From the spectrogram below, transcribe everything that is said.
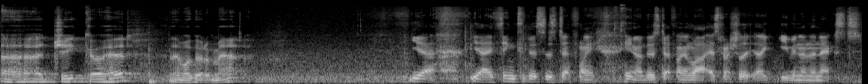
Uh, Jake, go ahead. Then we'll go to Matt. Yeah, yeah, I think this is definitely you know there's definitely a lot, especially like even in the next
